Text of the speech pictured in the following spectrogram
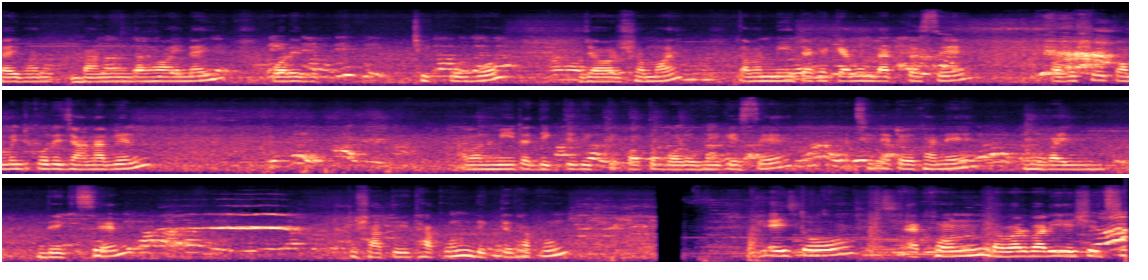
তাই বান- বান্দা হয় নাই। পরে ঠিক করব যাওয়ার সময়। তো আমার মেয়েটাকে কেমন লাগতেছে অবশ্যই কমেন্ট করে জানাবেন। আমার মেয়েটা দেখতে দেখতে কত বড় হয়ে গেছে। ছেলেটা ওখানে মোবাইল দেখছে। তো সাথেই থাকুন দেখতে থাকুন। এই তো এখন বাবার বাড়ি এসেছি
